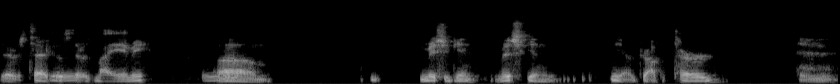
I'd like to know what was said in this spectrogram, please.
There was Texas, Mhm. there was Miami, Mhm. um, Michigan. Michigan, you know, dropped a turd, and,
